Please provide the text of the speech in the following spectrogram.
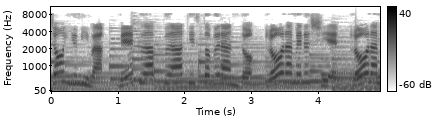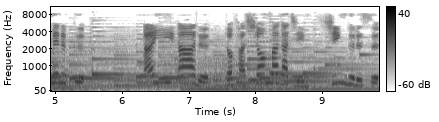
チョンユミは、メイクアップアーティストブランド、ローラメルシエ、ローラメルク、IER とファッションマガジン、シングルス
